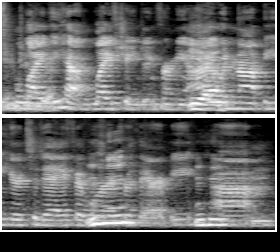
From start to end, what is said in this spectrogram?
life yeah life changing for me. Yeah. I would not be here today if it weren't Mhm. for therapy. Mhm. Um,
